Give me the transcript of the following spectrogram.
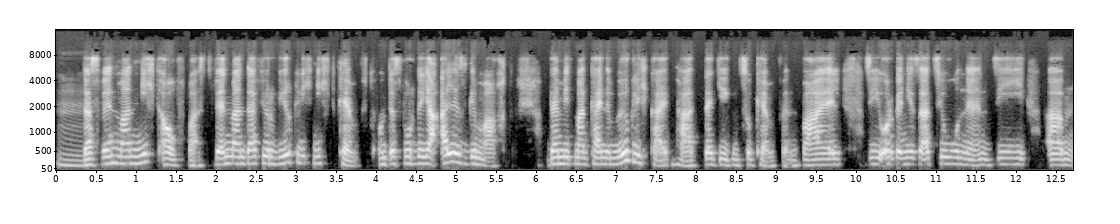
Mhm. Dass wenn man nicht aufpasst, wenn man dafür wirklich nicht kämpft, und das wurde ja alles gemacht, damit man keine Möglichkeiten hat, dagegen zu kämpfen, weil die Organisationen, die ähm,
